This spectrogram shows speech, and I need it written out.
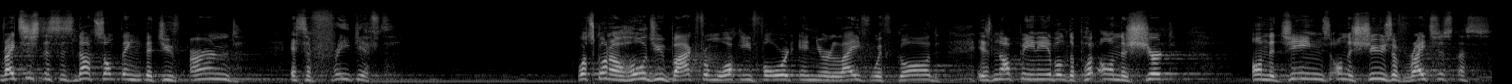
Righteousness is not something that you've earned, it's a free gift. What's going to hold you back from walking forward in your life with God is not being able to put on the shirt, on the jeans, on the shoes of righteousness.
